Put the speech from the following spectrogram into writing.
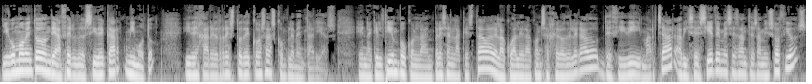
llegó un momento donde hacer del Sidecar mi moto y dejar el resto de cosas complementarias. En aquel tiempo con la empresa en la que estaba, de la cual era consejero delegado, decidí marchar, avisé siete meses antes a mis socios,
